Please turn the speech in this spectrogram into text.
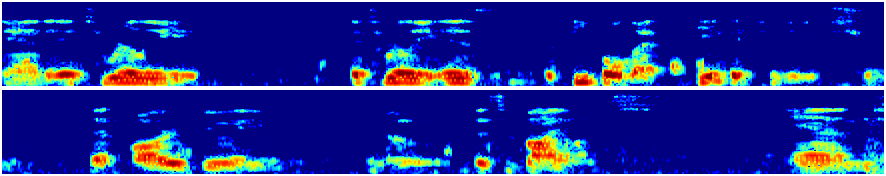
and it's really, it's really is the people that take it to the extreme that are doing, you know, this violence, and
